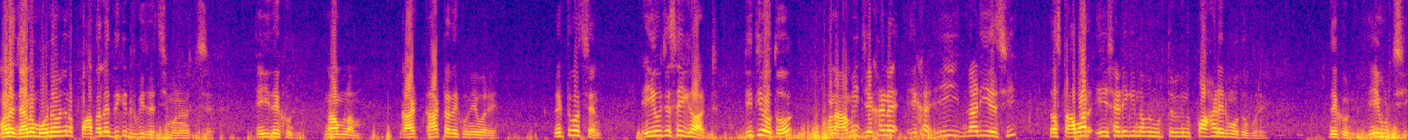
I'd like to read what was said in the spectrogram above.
মানে যেন মনে হচ্ছে না পাতালের দিকে ঢুকে যাচ্ছি মনে হচ্ছে। এই দেখুন, নামলাম। ঘাট, ঘাটটা দেখুন এবারে। দেখতে পাচ্ছেন? এই হচ্ছে সেই ঘাট। দ্বিতীয়ত মানে আমি যেখানে এখানে এই দাঁড়িয়েছি জাস্ট আবার এই সাইডে কিন্তু আবার উঠতে হবে কিন্তু পাহাড়ের মতো করে। দেখুন, এই উঠছি।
